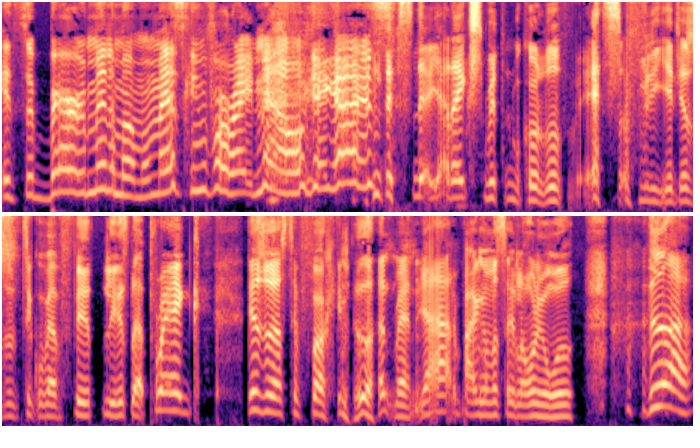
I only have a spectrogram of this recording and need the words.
It's a bare minimum I'm asking for right now, okay guys? det er sådan, jeg har da ikke smidt den på gulvet, altså, fordi at jeg synes, det kunne være fedt lige sådan prank. Det synes jeg også, det er fucking nederen, mand. Jeg har da banket mig selv oven i hovedet. Videre.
